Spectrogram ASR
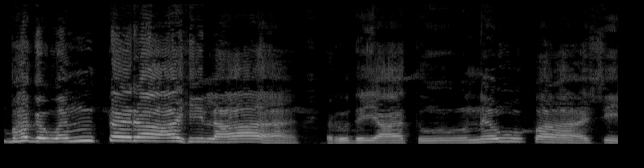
भगवंत राहिला. हृदयातून उपाशी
